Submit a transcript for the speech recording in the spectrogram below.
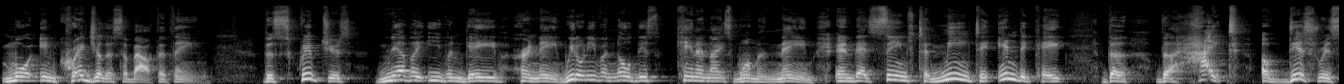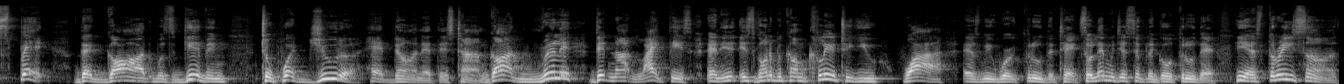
more incredulous about the thing? The scriptures never even gave her name. We don't even know this Canaanite woman name. And that seems to me to indicate the, the height of disrespect that God was giving to what Judah had done at this time. God really did not like this. And it's going to become clear to you why as we work through the text. So let me just simply go through that. He has three sons,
